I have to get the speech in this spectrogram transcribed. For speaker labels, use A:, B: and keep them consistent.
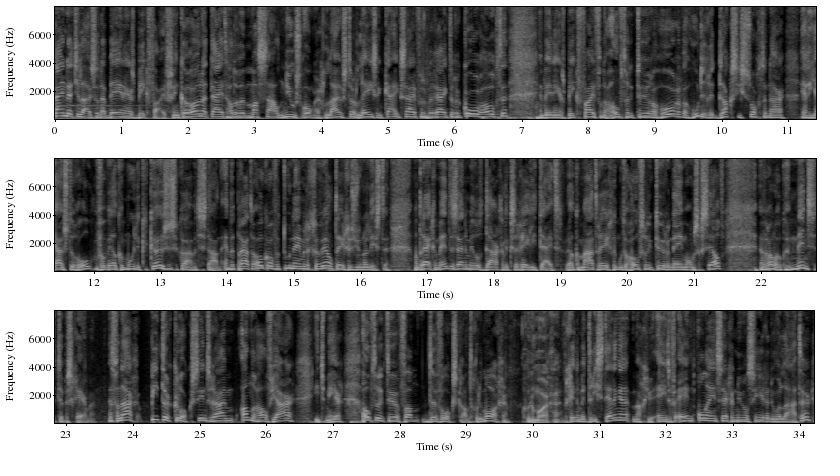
A: Fijn dat je luistert naar BNR's Big Five. In coronatijd hadden we massaal nieuwshonger. Luister, lees en kijkcijfers bereikten recordhoogte. In BNR's Big Five van de hoofdredacteuren horen we hoe de redacties zochten naar ja, de juiste rol. Voor welke moeilijke keuzes ze kwamen te staan. En we praten ook over toenemende geweld tegen journalisten. Want dreigementen zijn inmiddels dagelijkse realiteit. Welke maatregelen moeten hoofdredacteuren nemen om zichzelf en vooral ook hun mensen te beschermen? Met vandaag Pieter Klok, sinds ruim anderhalf jaar, iets meer, hoofdredacteur van De Volkskrant. Goedemorgen.
B: Goedemorgen.
A: We beginnen met drie stellingen. Mag je eens of een, oneens zeggen, nuanceren, doen we later.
